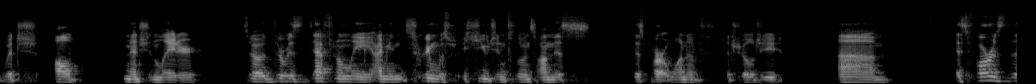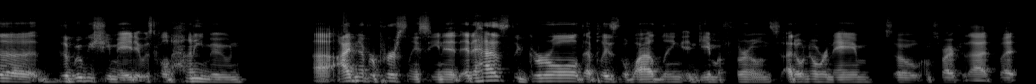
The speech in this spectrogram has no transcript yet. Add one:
which I'll mention later. So there was definitely, I mean, Scream was a huge influence on this this part one of the trilogy. Um, as far as the the movie she made, it was called Honeymoon. Uh, I've never personally seen it. It has the girl that plays the wildling in Game of Thrones. I don't know her name, so I'm sorry for that. But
